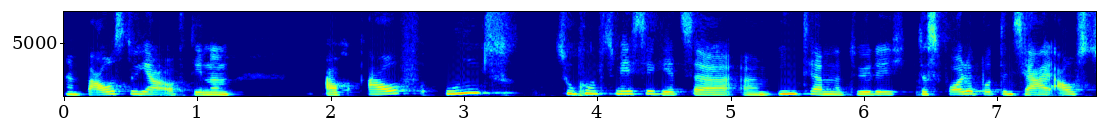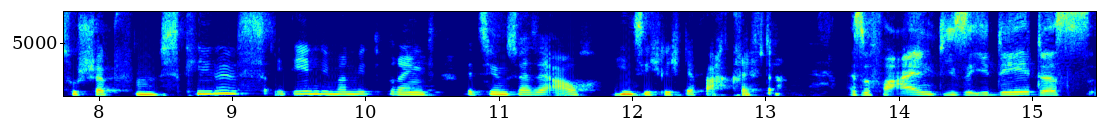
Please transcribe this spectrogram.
dann baust du ja auf denen auch auf und zukunftsmäßig jetzt äh, ähm, intern natürlich das volle Potenzial auszuschöpfen. Skills, Ideen, die man mitbringt, beziehungsweise auch hinsichtlich der Fachkräfte. Also vor allem diese Idee, dass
